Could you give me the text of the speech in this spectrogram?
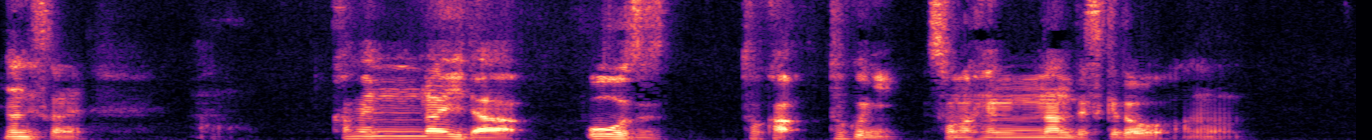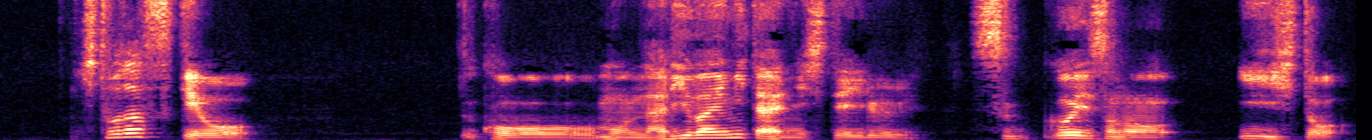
何ですかね。仮面ライダー、オーズとか、特にその辺なんですけど、あの、人助けを、こう、もう、なりわいみたいにしている、すっごいその、いい人、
